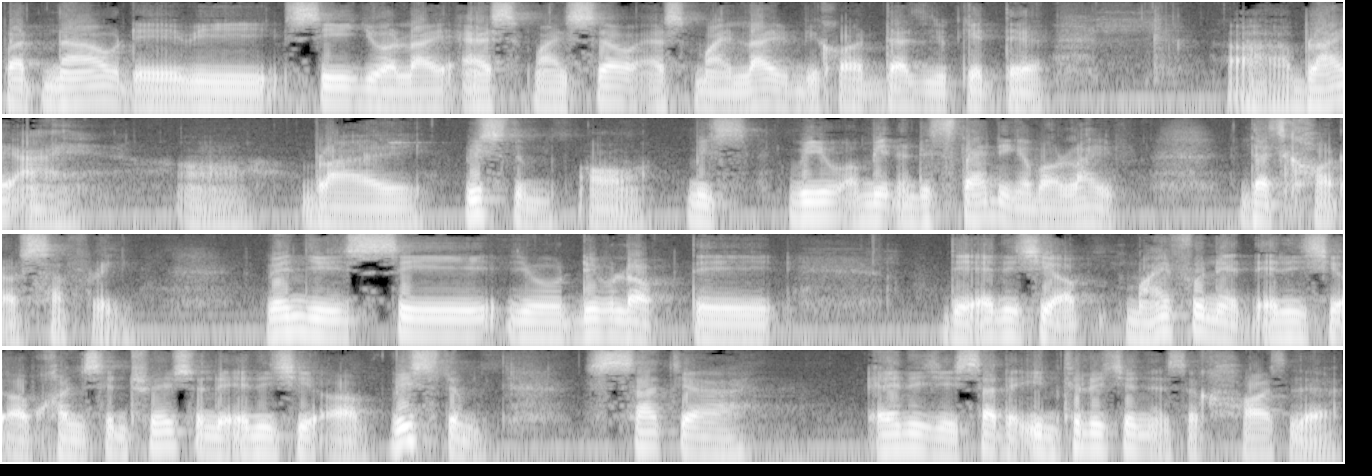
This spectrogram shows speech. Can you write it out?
But nowadays we see your life as myself, as my life, because that you get the uh, blind eye, uh, blind wisdom, or misview or misunderstanding about life. That's called of suffering. When you see, you develop the the energy of mindfulness, the energy of concentration, the energy of wisdom, such a energy, such an intelligence is cause the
